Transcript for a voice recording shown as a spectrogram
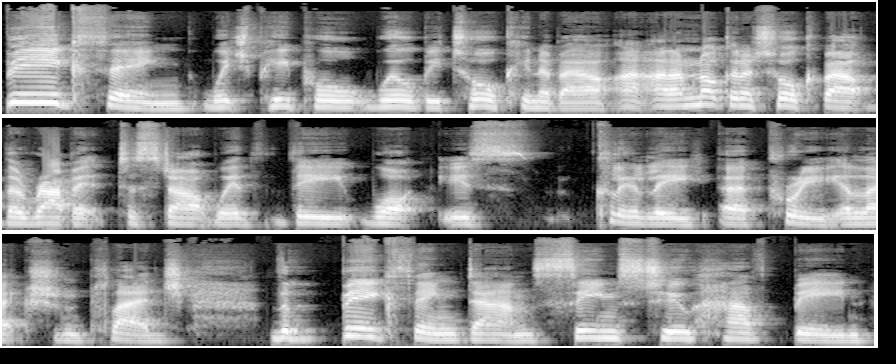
big thing which people will be talking about, and I'm not going to talk about the rabbit to start with, the what is clearly a pre election pledge. The big thing, Dan, seems to have been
